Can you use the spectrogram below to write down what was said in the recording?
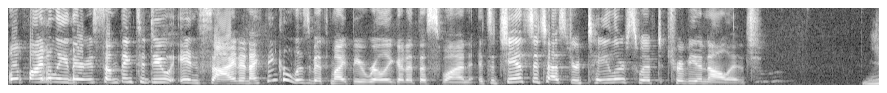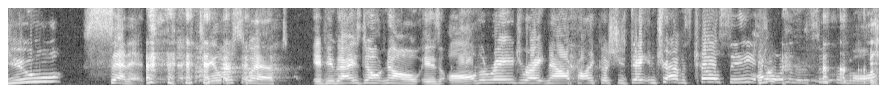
Well, finally, there is something to do inside, and I think Elizabeth might be really good at this one. It's a chance to test your Taylor Swift trivia knowledge. You said it. Taylor Swift, if you guys don't know, is all the rage right now, probably because she's dating Travis Kelce and going to the Super Bowl.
